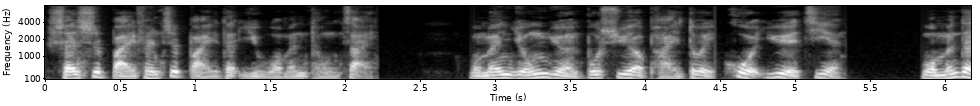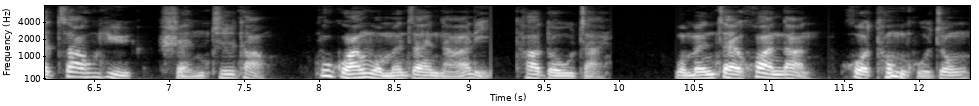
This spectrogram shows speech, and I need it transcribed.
神是百分之百的与我们同在。我们永远不需要排队或越界。我们的遭遇，神知道。不管我们在哪里，他都在。我们在患难或痛苦中，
